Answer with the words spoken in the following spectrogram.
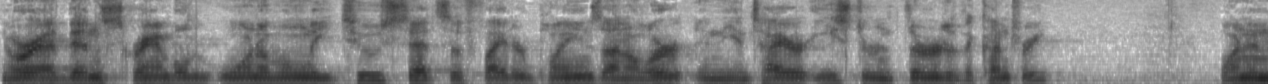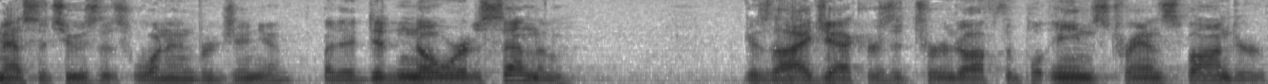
NORAD then scrambled one of only two sets of fighter planes on alert in the entire eastern third of the country one in Massachusetts, one in Virginia, but it didn't know where to send them because the hijackers had turned off the plane's transponder,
